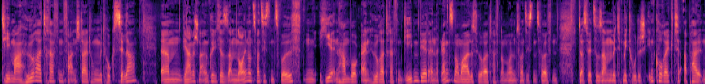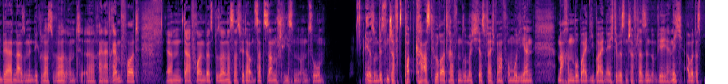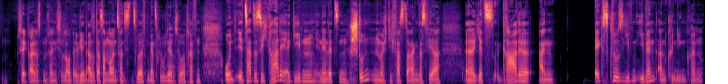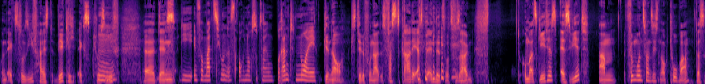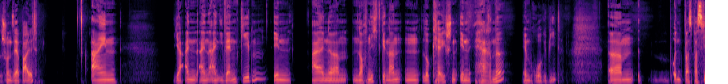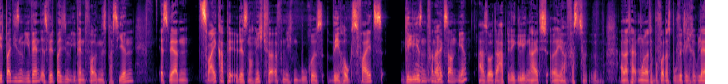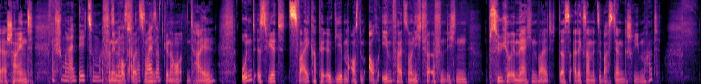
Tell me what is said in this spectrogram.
Thema Hörertreffen, Veranstaltungen mit Hoaxilla. Ähm, wir haben ja schon angekündigt, dass es am 29.12. hier in Hamburg ein Hörertreffen geben wird, ein ganz normales Hörertreffen am 29.12., das wir zusammen mit Methodisch Inkorrekt abhalten werden, also mit Nikolaus Wörl und äh, Reinhard Remford. Ähm, da freuen wir uns besonders, dass wir da uns da zusammenschließen und so ja, so ein Wissenschaftspodcast-Hörertreffen, so möchte ich das vielleicht mal formulieren, machen, wobei die beiden echte Wissenschaftler sind und wir ja nicht, aber das ist ja egal, das müssen wir nicht so laut erwähnen. Also das am 29.12., ein ganz reguläres Hörertreffen. Und jetzt hat es sich gerade ergeben, in den letzten Stunden, möchte ich fast sagen, dass wir äh, jetzt gerade einen exklusiven Event ankündigen können. Und exklusiv heißt wirklich exklusiv, äh, denn Das, die Information ist auch noch sozusagen brandneu. Genau, das Telefonat ist fast gerade erst beendet sozusagen. Um was geht es? Es wird am 25. Oktober, das ist schon sehr bald, ein, ja, ein, ein, ein Event geben in einer noch nicht genannten Location in Herne im Ruhrgebiet. Ähm, und was passiert bei diesem Event? Es wird bei diesem Event Folgendes passieren. Es werden zwei Kapitel des noch nicht veröffentlichten Buches The Hoax Fights gelesen von Mhm. Alexa und mir. Also da habt ihr die Gelegenheit, äh, ja, fast äh, anderthalb Monate bevor das Buch wirklich regulär erscheint, Euch schon mal ein Bild zu machen. von den Hoaxfights zu machen. Genau, in Teilen. Und es wird zwei Kapitel geben aus dem auch ebenfalls noch nicht veröffentlichten Psycho im Märchenwald, das Alexa mit Sebastian geschrieben hat.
